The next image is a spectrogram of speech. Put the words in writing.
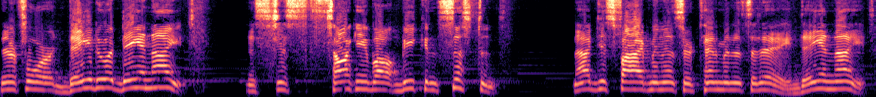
Therefore, day to it, day and night. It's just talking about be consistent, not just five minutes or ten minutes a day, day and night.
